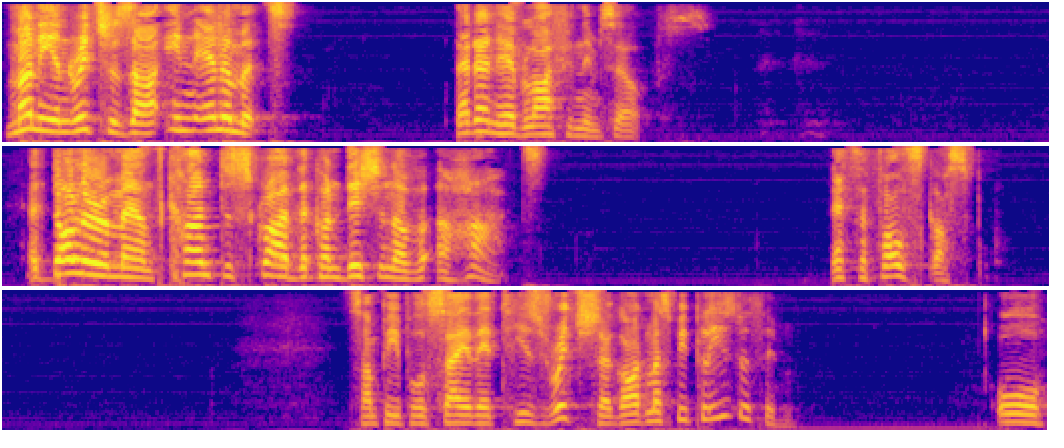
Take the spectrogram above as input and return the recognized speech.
Money and riches are inanimate. They don't have life in themselves. A dollar amount can't describe the condition of a heart. That's a false gospel. Some people say that he's rich, so God must be pleased with him. Or,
